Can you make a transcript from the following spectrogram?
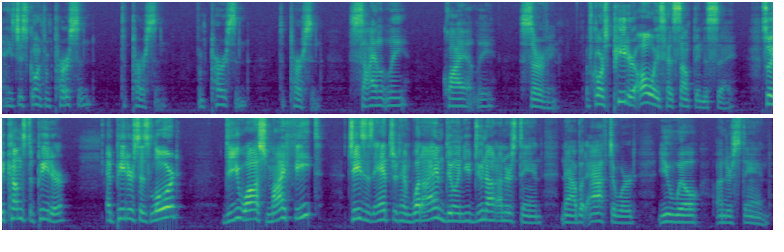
And he's just going from person to person, from person to person, silently, quietly serving. Of course, Peter always has something to say. So he comes to Peter, and Peter says, Lord, do you wash my feet? Jesus answered him, What I am doing you do not understand now, but afterward you will understand.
